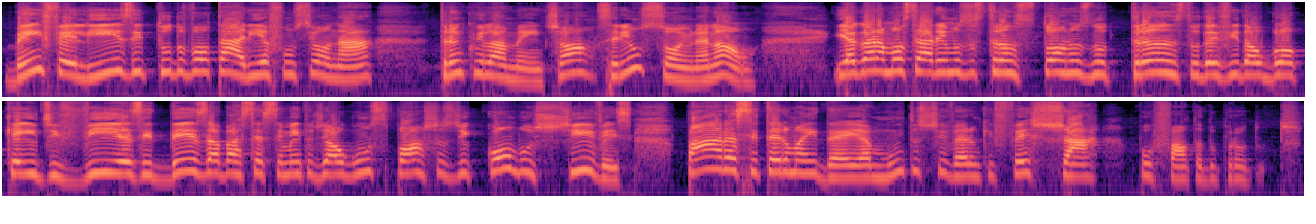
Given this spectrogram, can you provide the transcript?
bem feliz e tudo voltaria a funcionar tranquilamente. Ó, seria um sonho, né não? E agora mostraremos os transtornos no trânsito devido ao bloqueio de vias e desabastecimento de alguns postos de combustíveis. Para se ter uma ideia, muitos tiveram que fechar por falta do produto.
